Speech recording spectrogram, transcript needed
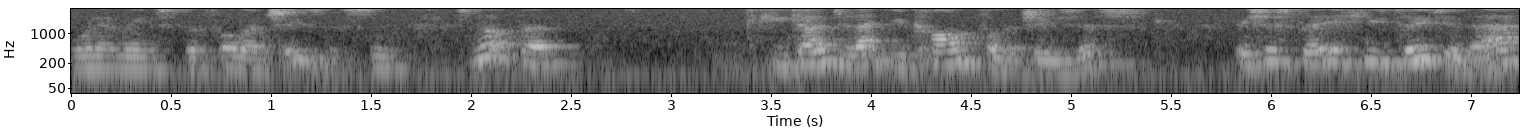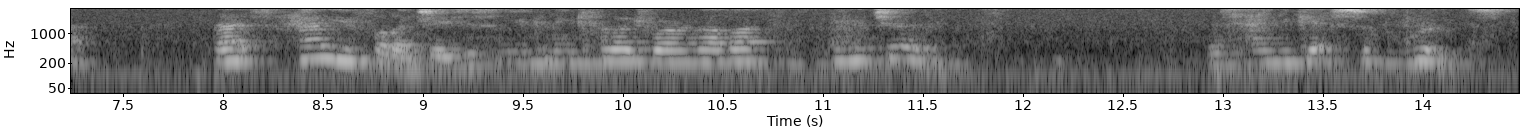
what it means to follow Jesus. And it's not that you don't do that, you can't follow Jesus. It's just that if you do do that, that's how you follow Jesus and you can encourage one another in the journey. It's how you get some roots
